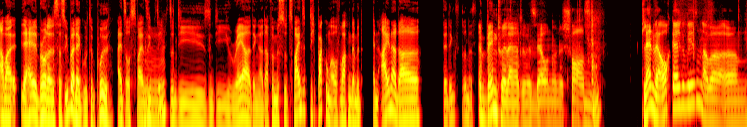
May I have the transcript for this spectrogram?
Aber, ja, hell, Bro, dann ist das über der gute Pull. 1 aus 72 Mhm. sind die, sind die Rare-Dinger. Dafür müsst du 72 Packungen aufmachen, damit in einer da der Dings drin ist. Eventuell einer drin ist, Mhm. wäre auch nur eine Chance. Mhm. Glenn wäre auch geil gewesen, aber ähm,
